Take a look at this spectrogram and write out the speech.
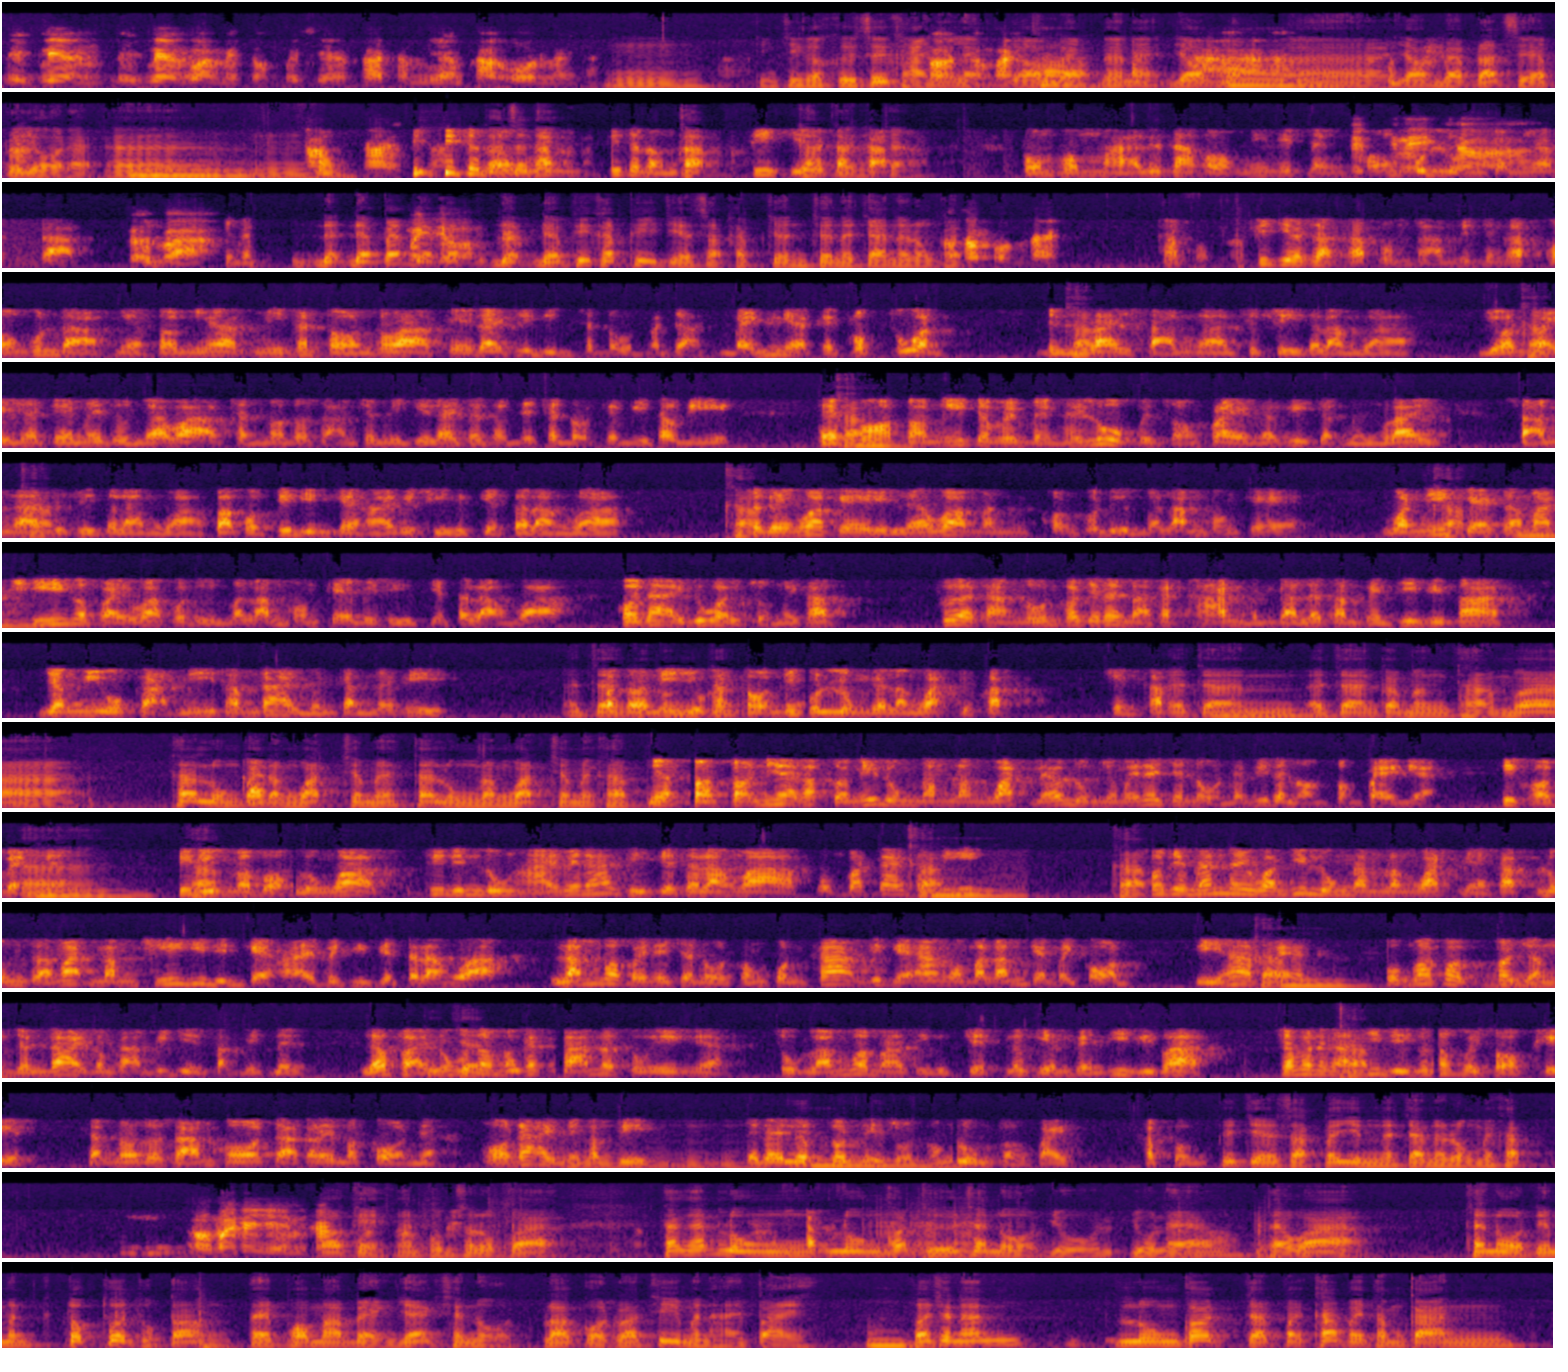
หลีกเลี่ยงหลีกเลี่ยงว่าไม่ต้องไปเสียค่าธรรมเนียมค่าโอนอะไรนะอืมจริงๆก็คือซื้อขายนั่นแหละก็สามารถยอมแบบนั้นน่ะยอมแบบอ่าอ่ายอมแบบรัฐเสียประโยชน์อะอ่าอืมครับใช่พี่ใช่พี่ถนอมก็แสดครังบพี่ถนอมครับ พี่เจียศักดิ์ครับอาจารย์ผมผมหาหรือทางออกนี้นิดนึงทีของนี้คุณลุงก็ตอนเนี้ยดาบ เกิดคุณว่าดาบเนี่ยนะเดี๋ยวเดี๋ยวแป๊บไม่เดียวยคอรับมเดี๋ยวเดี๋ยวพี่ครับพี่เจยศักดิ์ครับเชิญเชิญอาจารย์นรงค์ครับครับผมได้ครับผมครับพี่เจียศักดิ์ครับผมถามนิดนึงครับ ของคุณดาบเนี่ยตอนเนี้ยมีขั้นตอนก็ว่าแกได้ที่ดินโฉนดมาจากแบงค์เนี่ยแกครบถ้วนหนึ่งครับไร่สามงานสิบสี่ตารางวา ย้อนครับไปเนี่ยแกไม่ถึงนะว่าโฉนดสามจะมีกี่ไร่แต่ตอนนี้โฉนดจะมีเท่านี้ แต่ครับพอตอนนี้จะไปแบ่งให้ลูกเป็นสองแปลงนะพี่จากหนึ่งไร่สามงานครับสิบสี่ตารางวา ปรากฏที่ดินแกหายไปสี่สิบเจ็ดตารางวา ครับ แสดงว่าแกเห็นแล้วว่ามันคนคนอื่นมาล้ำของแก วันนี้ครับแกสามารถชี้เข้าไปว่าคนอื่นมาล้ำของแกไปสี่เจ็ดตารางวา ก็ได้ด้วยถูกไหมครับ เพื่อทางนู้นเขาจะได้มาคัดค้านเหมือนกัน แล้วทำแผนที่พิพาทยังมีโอกาสนี้ทำได้เหมือนกันไหมพี่อาเพจารราะย์ตอนนี้อยู่ขั้นตอนที่คุณลุงกำลังวัดอยู่ครับเชิญครับ อาจารย์อาจารย์กำลังถามว่า ถ้าลุงไปรังวัดใช่ไหมถ้าลุงรังวัดใช่ไหมครับเนี่ยตอนตอนเนี้ยครับตอนนี้ลุงนำรังวัดแล้วลุงยังไม่ได้โฉนดนะพี่ถนอมสองแปลงเนี่ยที่ขอแบ่งเนี่ยอ่าที่ดินมาบอกลุงว่าที่ดินลุงหายไปนะสี่เจ็ดตารางวาผมวัดได้เท่านี้ครับ เพราะฉะนั้นในวันที่ลุงนำรังวัดเนี่ยครับลุงสามารถนำชี้ที่ดินแกหายไปทีเจ็ดตารางวา ล้ำเข้าไปในโฉนดของคนข้างที่แกอ้างว่ามาล้ำแกไปก่อนปีห้าครัแปบดผมว่าก็ก็ยังยังได้ต้องถามพี่เจสักดิ์นิดนึงแล้วฝ่ายลุงก็ต้องมาคัดค้านว่าตัวเองเนี่ยถูกล้ำเข้ามา47แล้วเขียนแผนที่พิพาทเจ้าพนักงานครับที่ดินก็ต้องไปสอบเขตจากนสสามกจากอะไรมาก่อนเนี่ยพอได้ไหมครับพี่อืมอืมจะได้เริ่มต้นในส่วนของลุงต่อไปครับผมพี่เจศักดิ์ได้ยินอาจารย์นรงค์ไหมครับโอ้ไม่ได้ยินครับโอเคงั้นผมสรุปว่า ถ้างั้นลุงครับลุงเขาถือโฉนดอยู่อยู่แล้ว แต่ว่าโฉนดเนี่ยมันครบถ้วนถูกต้อง แต่พอมาแบ่งแยกโฉนด ปรากฏว่าที่มันหายไปอืมเพราะฉะนั้นลุงก็จะไปเข้าไปทำการ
